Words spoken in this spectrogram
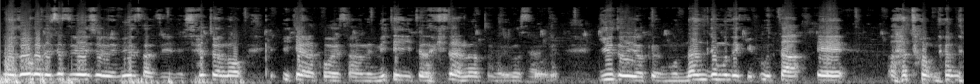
まあ動画で説明書で皆さんぜひね、社長の池原光栄さんをね、見ていただけたらなと思いますので、言うというわけで、もう何でもできる。歌、絵、あと、なんだ、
